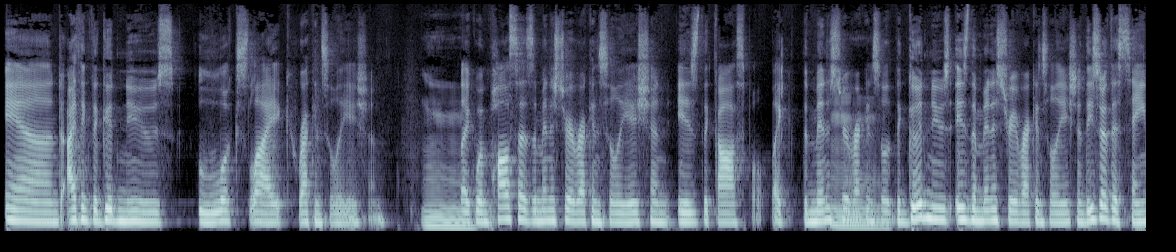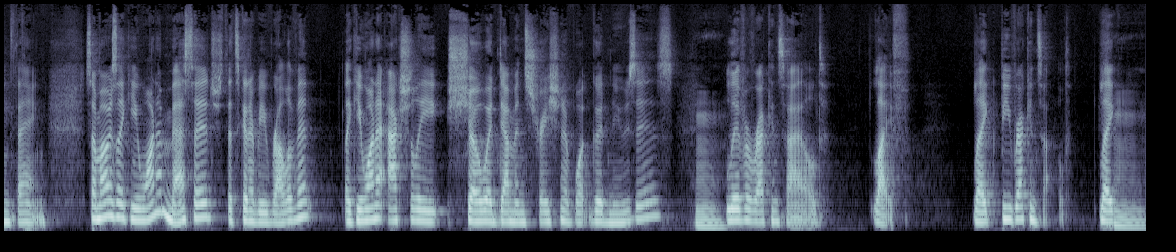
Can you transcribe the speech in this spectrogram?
And I think the good news looks like reconciliation. Like when Paul says the ministry of reconciliation is the gospel, like the ministry of hmm. reconciliation, the good news is the ministry of reconciliation. These are the same thing. So I'm always like, you want a message that's going to be relevant? Like you want to actually show a demonstration of what good news is? Hmm. Live a reconciled life. Like be reconciled. Like hmm.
